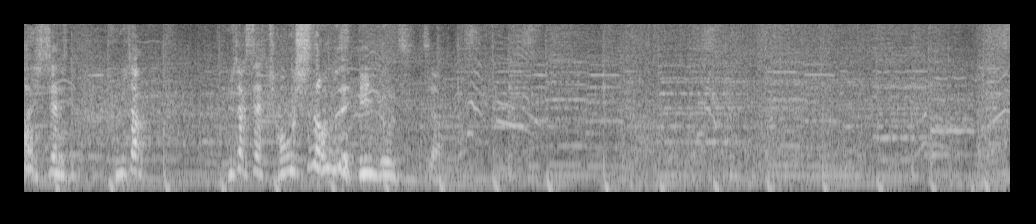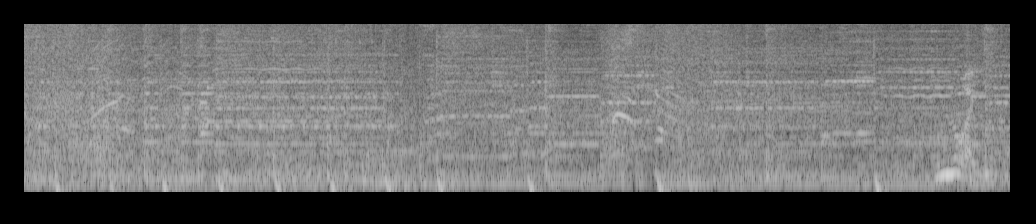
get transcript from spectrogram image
아 진짜 조작 조작 진짜 정신없네 이거 진짜. 분노가 있는 거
